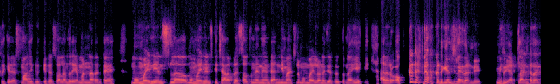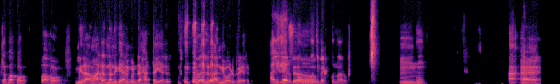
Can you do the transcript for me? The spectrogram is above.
క్రికెటర్స్ మాజీ క్రికెటర్స్ వాళ్ళందరూ ఏమన్నారంటే ముంబై ఇండియన్స్లో ముంబై ఇండియన్స్కి చాలా ప్లస్ అవుతుంది. ఎందుకంటే అన్ని మ్యాచ్లు ముంబైలోనే జరుగుతున్నాయి అన్నారు. ఒక్కటంటే ఒక్కటి గెలిచలేదండి. మీరు ఎట్లా అంటారు అట్లా పాపం పాపం మీరు ఆ మాట అన్నందుకే అనుకుంటా హట్ అయ్యారు. వాళ్ళు అన్ని ఓడిపోయారు. అలిగారు. పెట్టుకున్నారు. ఆ, ఆ,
